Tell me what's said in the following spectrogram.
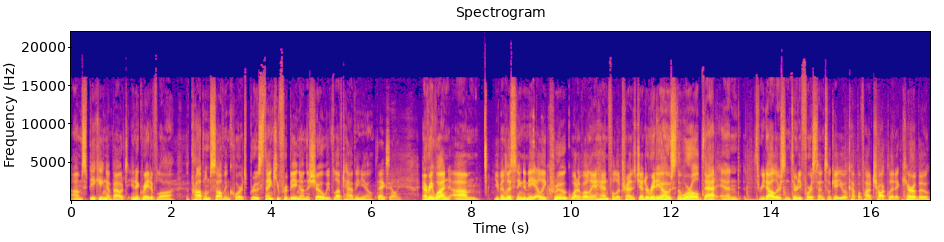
um, speaking about integrative law, the problem solving courts. Bruce, thank you for being on the show. We've loved having you. Thanks, Ellie. Everyone, um, you've been listening to me, Ellie Krug, one of only a handful of transgender radio hosts in the world. That and $3.34 will get you a cup of hot chocolate at Caribou.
